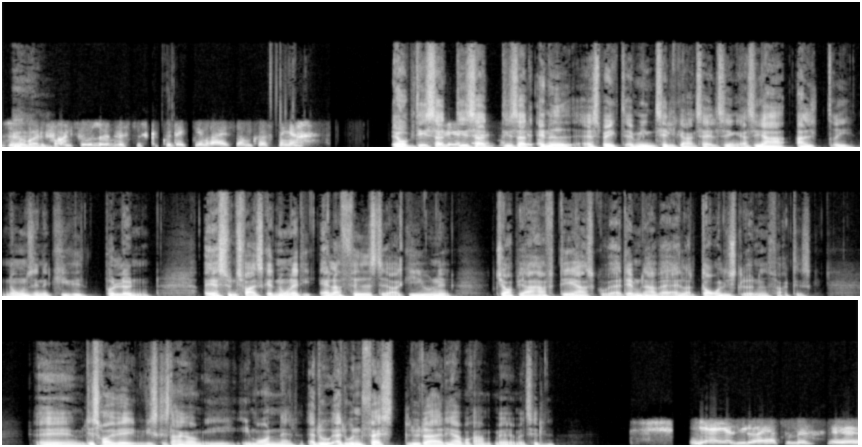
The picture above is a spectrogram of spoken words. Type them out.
Og så håber øh, du får en fodløn, hvis du skal kunne dække dine rejseomkostninger. Jo, det er, så, det, er så, det er så et andet aspekt af min tilgang til alting. Altså, jeg har aldrig nogensinde kigget på lønnen. Og jeg synes faktisk, at nogle af de allerfedeste og givende job, jeg har haft, det har sgu været dem, der har været aller dårligst lønnet, faktisk. Øh, det tror jeg, vi skal snakke om i, i morgen nat. Er du, er du en fast lytter af det her program, med Mathilde? Ja, jeg lytter af til med, øh,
